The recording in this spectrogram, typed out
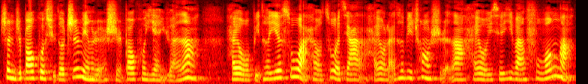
甚至包括许多知名人士，包括演员啊，还有比特耶稣啊，还有作家，还有莱特币创始人啊，还有一些亿万富翁啊，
